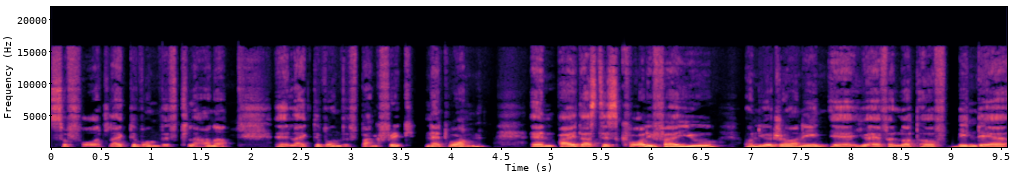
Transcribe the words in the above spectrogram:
Sofort, like the one with Klarna, uh, like the one with Bank Frick Net One. And why does this qualify you on your journey? Uh, you have a lot of been there,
